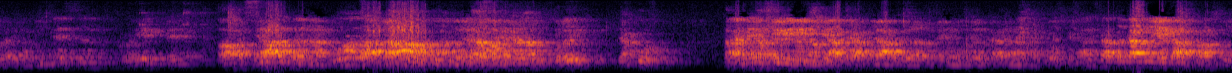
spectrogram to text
vă reamintesc, sunt proiecte A, de altă natură, da, da, cu de asemenea, corect, de acord. Dar avem și regia cea pleacă pe muzeu care nu a mai fost finalizată, dar nu e cazul. Am spus,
